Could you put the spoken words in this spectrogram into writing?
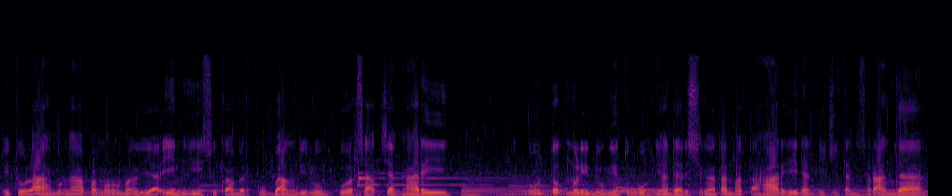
Itulah mengapa mamalia ini suka berkubang di lumpur saat siang hari untuk melindungi tubuhnya dari sengatan matahari dan gigitan serangga.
